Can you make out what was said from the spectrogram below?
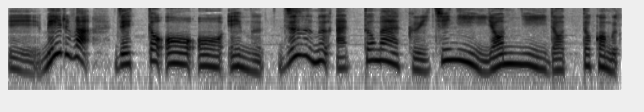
えー、メールは zoom zoom アットマーク一二四二ドットコム。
